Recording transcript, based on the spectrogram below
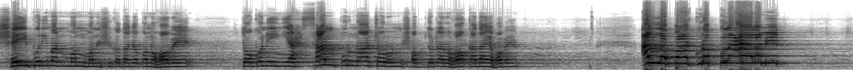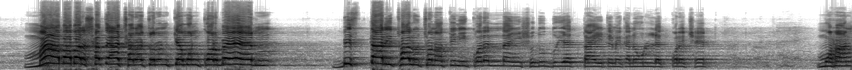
সেই পরিমাণ মন মানসিকতা যখন হবে, তখনই ইহসানপূর্ণ আচরণ শব্দটার হক আদায় হবে। আল্লাহ পাক রব্বুল মা বাবার সাথে আচার আচরণ কেমন করবেন? বিস্তারিত আলোচনা তিনি করেন নাই, শুধু দুই একটা আইটেম এখানে উল্লেখ করেছেন। মহান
